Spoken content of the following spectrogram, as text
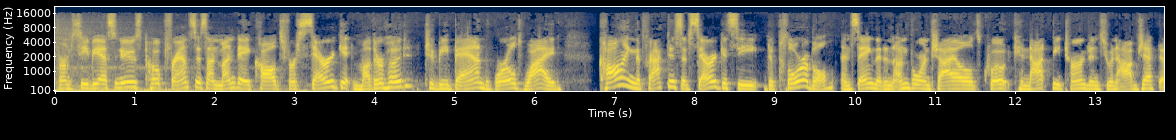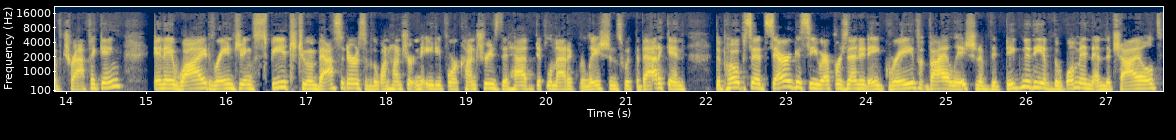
From CBS News, Pope Francis on Monday called for surrogate motherhood to be banned worldwide calling the practice of surrogacy deplorable and saying that an unborn child, quote, cannot be turned into an object of trafficking in a wide ranging speech to ambassadors of the 184 countries that have diplomatic relations with the Vatican. The Pope said surrogacy represented a grave violation of the dignity of the woman and the child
